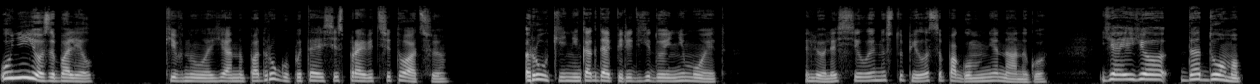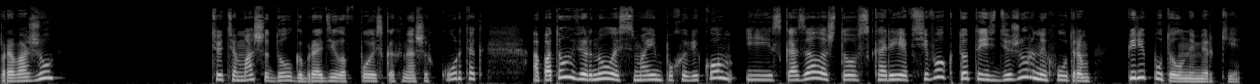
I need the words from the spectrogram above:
«У нее заболел», — кивнула я на подругу, пытаясь исправить ситуацию. «Руки никогда перед едой не моет». Лёля силой наступила сапогом мне на ногу. «Я ее до дома провожу», — Тетя Маша долго бродила в поисках наших курток, а потом вернулась с моим пуховиком и сказала, что, скорее всего, кто-то из дежурных утром перепутал номерки.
